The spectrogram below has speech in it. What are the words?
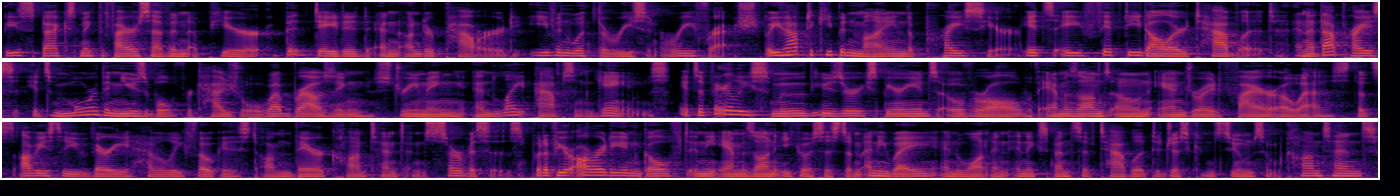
these specs make the Fire 7 appear a bit dated and underpowered, even with the recent refresh. But you have to keep in mind the price here. It's a $50 tablet, and at that price, it's more than usable for casual web browsing, streaming, and light apps and games. It's a fairly smooth user experience overall with Amazon's own Android Fire OS that's obviously very heavily focused on their content and services. But if you're already in engulfed in the Amazon ecosystem anyway and want an inexpensive tablet to just consume some content,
